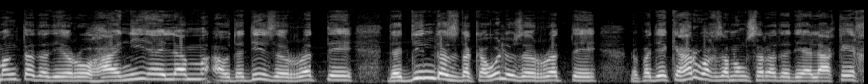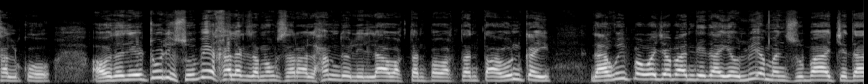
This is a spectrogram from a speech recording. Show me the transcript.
موږ ته د دې روحاني علم او د دې ضرورت دی د دین د زده کولو ضرورت دی نو په دې کې هر وخت زمونږ سره د دې علاقې خلکو او د دې ټولي صوبې خلک زمونږ سره الحمدلله وقتن په وقتن تعاون کوي د هغوی په وجه باندې دا یو لوی منصوبه چې دا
